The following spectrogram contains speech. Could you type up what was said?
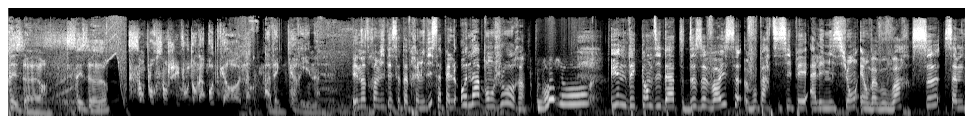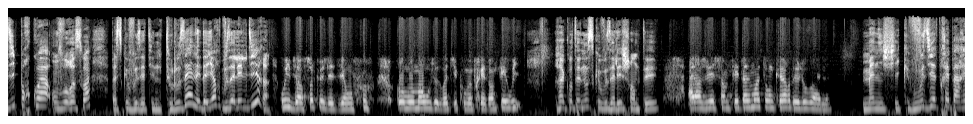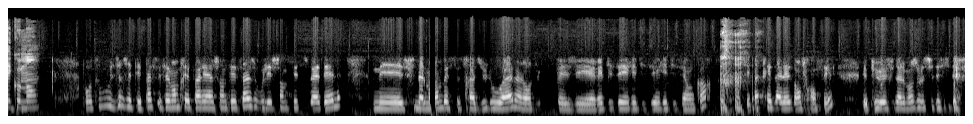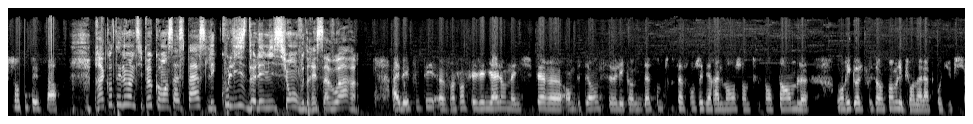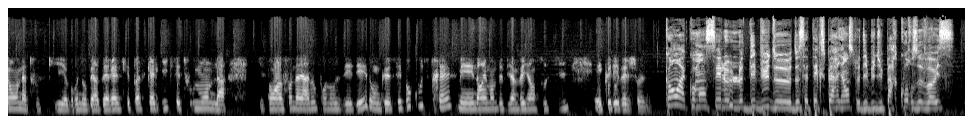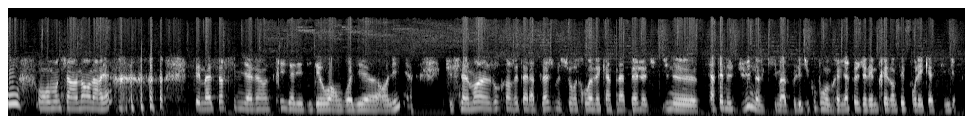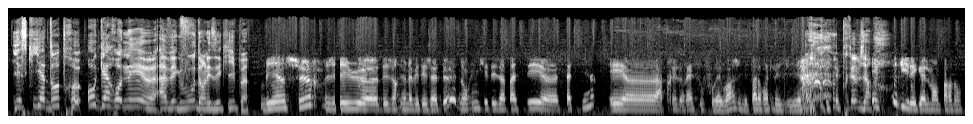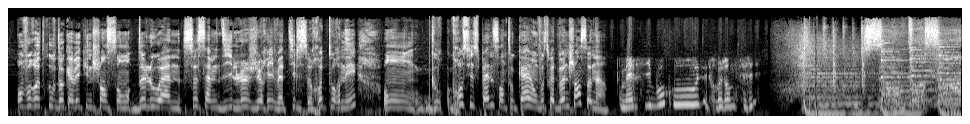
13h, 16h, 100% chez vous dans la Haute-Garonne avec Karine. Et notre invitée cet après-midi s'appelle Ona. Bonjour. Bonjour. Une des candidates de The Voice. Vous participez à l'émission et on va vous voir ce samedi. Pourquoi on vous reçoit? Parce que vous êtes une Toulousaine et d'ailleurs, vous allez le dire. Oui, bien sûr que je l'ai dit au, au moment où je dois du coup me présenter, oui. Racontez-nous ce que vous allez chanter. Alors je vais chanter Donne-moi ton cœur de Louane. Magnifique. Vous vous y êtes préparé comment? Pour tout vous dire, j'étais pas spécialement préparée à chanter ça. Je voulais chanter du Adèle, mais finalement, ben, ce sera du Louane. Alors du coup, ben, j'ai révisé, révisé, révisé encore. J'étais pas très à l'aise en français. Et puis ben, finalement, je me suis décidée à chanter ça. Racontez-nous un petit peu comment ça se passe, les coulisses de l'émission, on voudrait savoir. Ah ben écoutez, euh, franchement c'est génial, on a une super euh, ambiance, Euh, les candidats sont tous à fond généralement, on chante tous ensemble, on rigole tous ensemble. Et puis on a la production, on a tout ce qui est Bruno Berberes, c'est Pascal Geek, c'est tout le monde là qui sont à fond derrière nous pour nous aider. Donc euh, c'est beaucoup de stress mais énormément de bienveillance aussi. Et que des belles choses. Quand a commencé le, le début de, de cette expérience, le début du parcours The Voice? Ouf, on remonte il y a un an en arrière. c'est ma sœur qui m'y avait inscrit, il y a des vidéos à envoyer en ligne. Puis finalement, un jour, quand j'étais à la plage, je me suis retrouvée avec un appel d'une certaine Dune qui m'a appelé du coup pour me prévenir que je devais me présenter pour les castings. Est-ce qu'il y a d'autres hauts euh, avec vous dans les équipes? Bien sûr, j'ai eu euh, des gens, il y en avait déjà deux, dont une qui est déjà passée, euh, Satine. Et euh, après le reste, vous pourrez voir, je n'ai pas le droit de le dire. Très bien. Et Cyril également, pardon. On vous retrouve donc avec une chanson de Louane ce samedi. Le jury va-t-il se retourner? On... Gros suspense en tout cas on vous souhaite bonne chance, Ona. Merci beaucoup, c'est trop gentil. 100%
